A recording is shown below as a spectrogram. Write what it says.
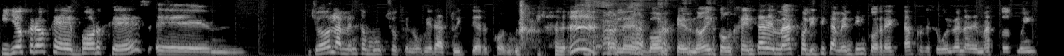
Y yo creo que Borges yo lamento mucho que no hubiera Twitter con, con Borges, ¿no? Y con gente además políticamente incorrecta, porque se vuelven además todos muy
